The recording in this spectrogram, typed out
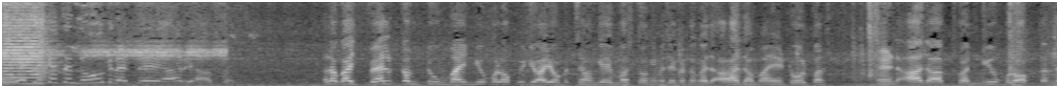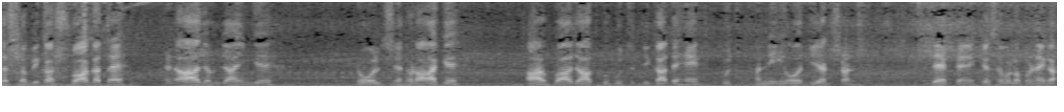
कैसे लोग रहते हैं यार यहाँ पर। Hello guys welcome to my new vlog video आइयो बच्चे होंगे मस्त होंगे मज़े करते होंगे। आज हम आए हैं टोल पर एंड आज आपका न्यू ब्लॉग के अंदर सभी का स्वागत है। एंड आज हम जाएँगे टोल से थोड़ा आगे। आपको आज आपको कुछ दिखाते हैं कुछ फनी और रिएक्शन देखते हैं कैसे ब्लॉग बनेगा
